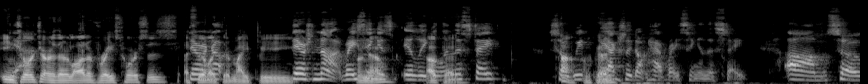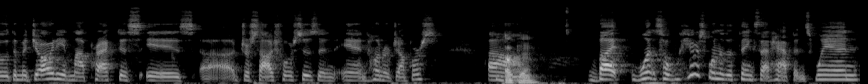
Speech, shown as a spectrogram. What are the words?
in Yeah. Georgia? Are there a lot of race horses? I There feel like not- there might be. There's not. Racing no? is illegal Okay. in this state. So Oh, we, we actually don't have racing in the state. Um, so the majority of my practice is uh, dressage horses and, and hunter jumpers. Um, Okay. But one, so here's one of the things that happens when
